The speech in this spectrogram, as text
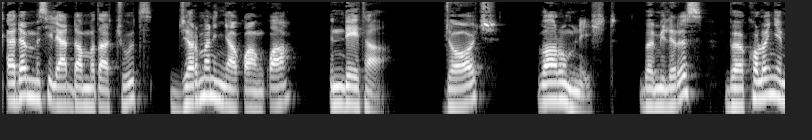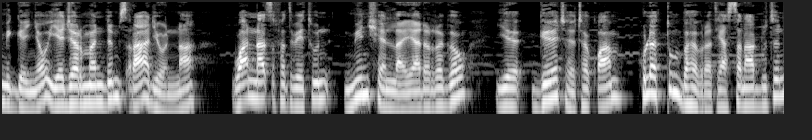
ቀደም ሲል ያዳመጣችሁት ጀርመንኛ ቋንቋ እንዴታ Deutsch warum nicht በሚል ርዕስ በኮሎኝ የሚገኘው የጀርመን ድምፅ ራዲዮና ዋና ጽሕፈት ቤቱን ሙንሽን ላይ ያደረገው የ Goethe ተቋም ሁለቱም በኅብረት ያሰናዱትን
